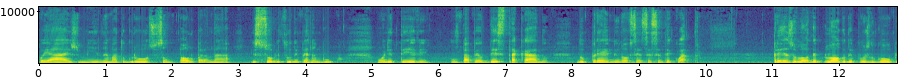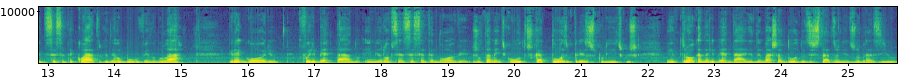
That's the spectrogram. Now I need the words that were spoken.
Goiás, Minas, Mato Grosso, São Paulo, Paraná e, sobretudo, em Pernambuco, onde teve um papel destacado no pré-1964. Preso logo depois do golpe de 64, que derrubou o governo Goulart, Gregório foi libertado em 1969, juntamente com outros 14 presos políticos em troca da liberdade do embaixador dos Estados Unidos no Brasil,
